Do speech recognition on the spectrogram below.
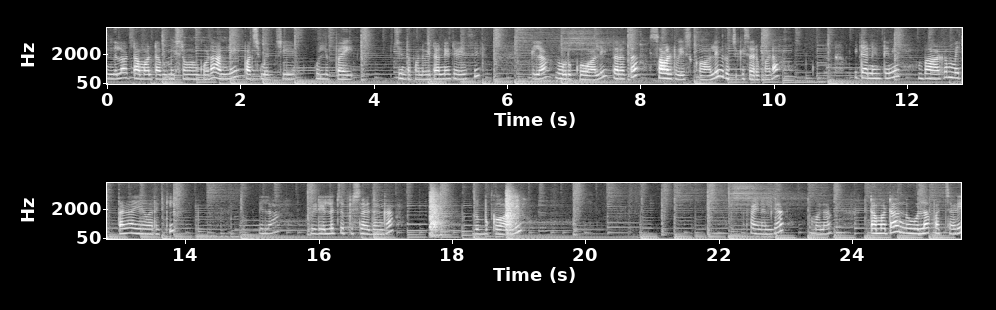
ఇందులో టమాటా మిశ్రమం కూడా అన్నీ పచ్చిమిర్చి ఉల్లిపాయ చింతపండు వీటన్నిటి వేసి ఇలా నూరుకోవాలి. తర్వాత సాల్ట్ వేసుకోవాలి రుచికి సరిపడా. వీటన్నింటిని బాగా మెత్తగా అయ్యే వరకు ఇలా వీడియోలో చూపించిన విధంగా రుబ్బుకోవాలి. ఫైనల్గా మన టమాటా నువ్వుల పచ్చడి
